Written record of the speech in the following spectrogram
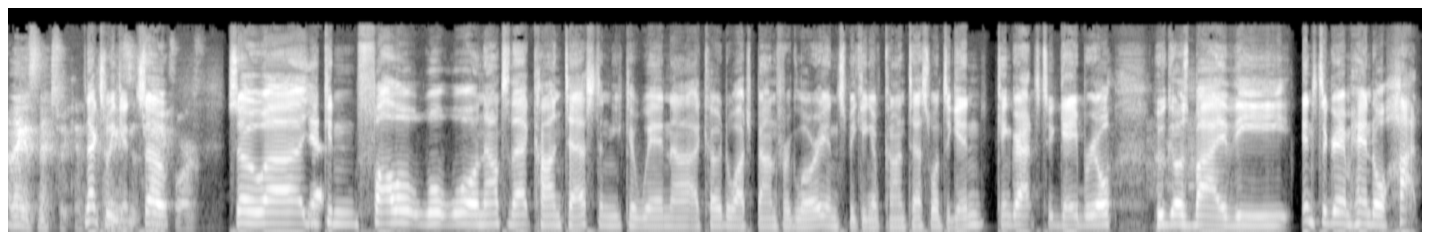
I think it's next weekend. Next weekend. So- 24th. So uh, you Yeah. can follow. We'll we'll announce that contest, and you can win uh, a code to watch Bound for Glory. And speaking of contests, once again, congrats to Gabriel, who goes by the Instagram handle Hot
